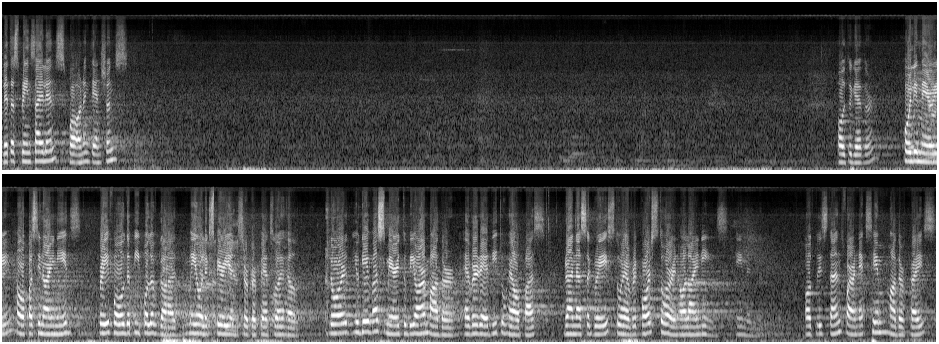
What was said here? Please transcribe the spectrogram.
Let us pray in silence for our intentions. All together. Holy Mary, help us in our needs. Pray for all the people of God. May all experience your perpetual help. Lord, you gave us Mary to be our mother, ever ready to help us. Grant us the grace to have recourse to her in all our needs. Amen. All please stand for our next hymn, Mother of Christ.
